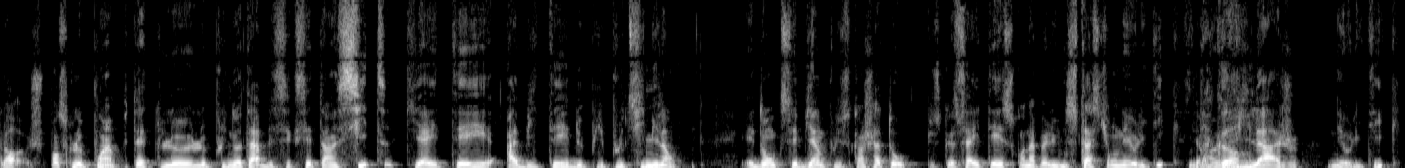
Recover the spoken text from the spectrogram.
Alors, je pense que le point peut-être le, le, plus notable, c'est que c'est un site qui a été habité depuis plus de 6000 ans. Et donc, c'est bien plus qu'un château, puisque ça a été ce qu'on appelle une station néolithique, c'est-à-dire un village néolithique,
